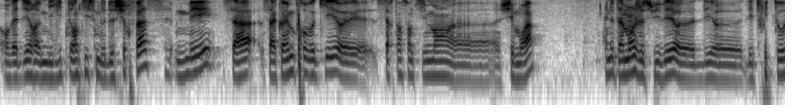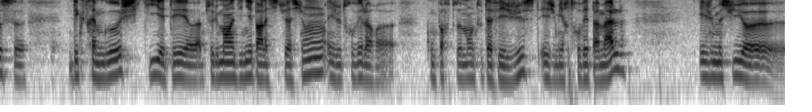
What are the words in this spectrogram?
on va dire un militantisme de surface, mais ça, ça a quand même provoqué euh, certains sentiments euh, chez moi. Et notamment, je suivais euh, des, euh, des tweetos euh, d'extrême gauche qui étaient euh, absolument indignés par la situation et je trouvais leur euh, comportement tout à fait juste et je m'y retrouvais pas mal. Et je me suis euh,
